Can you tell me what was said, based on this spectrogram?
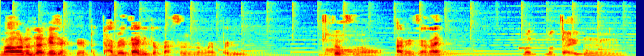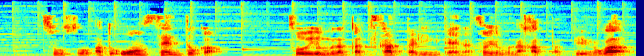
回るだけじゃなくて、やっぱ食べたりとかするのもやっぱり一つのあれじゃない？まあ、まあ、醍醐味。うん。そうそう。あと温泉とか、そういうのもなんか使ったりみたいな、そういうのもなかったっていうのが、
